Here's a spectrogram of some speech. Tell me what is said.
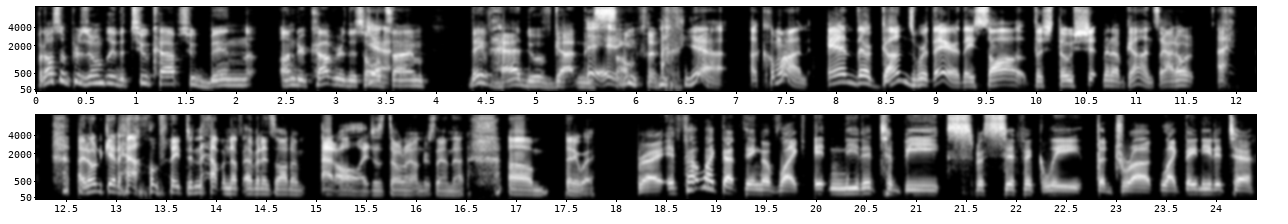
But also, presumably, the two cops who'd been undercover this whole Yeah. time, they've had to have gotten Hey. something. yeah, uh, come on, and their guns were there. They saw the, those shipment of guns. I don't. I, I don't get how they didn't have enough evidence on him at all. I just don't understand that. Um. Anyway, Right. It felt like that thing of like it needed to be specifically the drug. Like they needed to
